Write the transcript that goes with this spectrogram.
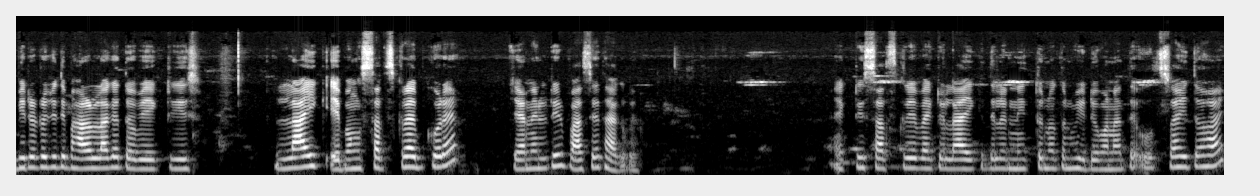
ভিডিওটা যদি ভালো লাগে, তবে একটি লাইক এবং সাবস্ক্রাইব করে চ্যানেলটির পাশে থাকবে। একটি সাবস্ক্রাইব, একটি লাইক দিলে নিত্য নতুন ভিডিও বানাতে উৎসাহিত হয়।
